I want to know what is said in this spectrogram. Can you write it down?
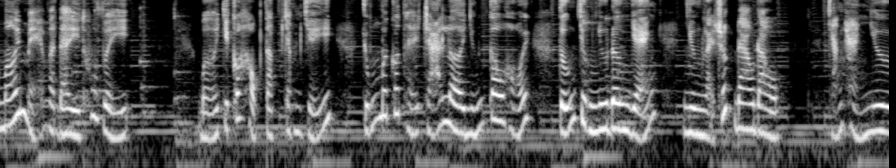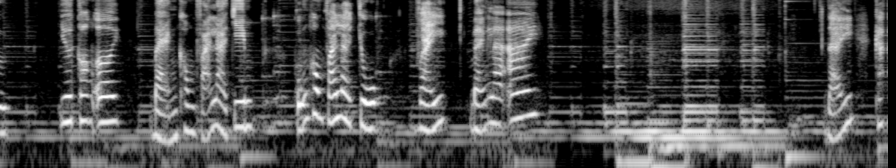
mới mẻ và đầy thú vị. Bởi chỉ có học tập chăm chỉ, chúng mới có thể trả lời những câu hỏi tưởng chừng như đơn giản nhưng lại rất đau đầu chẳng hạn như dơi con ơi, bạn không phải là chim, cũng không phải là chuột, vậy bạn là ai? Đấy, các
